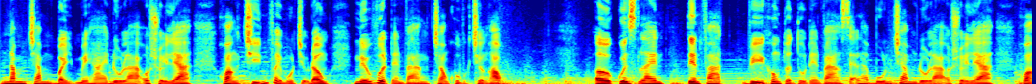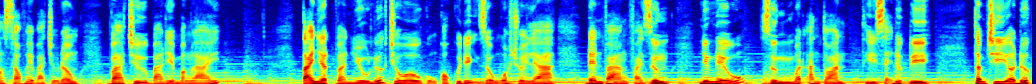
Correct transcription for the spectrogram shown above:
572 đô la Australia, khoảng 9,1 triệu đồng nếu vượt đèn vàng trong khu vực trường học. Ở Queensland, tiền phạt vì không tuân thủ đèn vàng sẽ là 400 đô la Australia, khoảng 6,3 triệu đồng và trừ 3 điểm bằng lái. Tại Nhật và nhiều nước châu Âu cũng có quy định giống Australia, đèn vàng phải dừng, nhưng nếu dừng mất an toàn thì sẽ được đi. Thậm chí ở Đức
